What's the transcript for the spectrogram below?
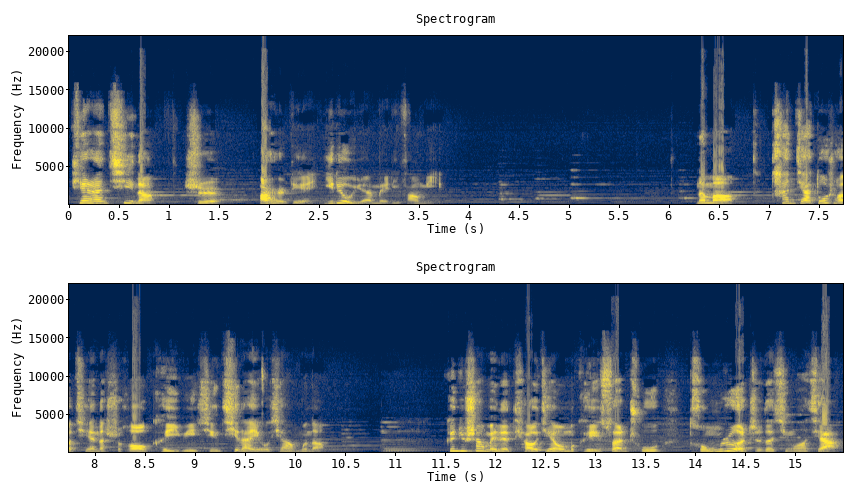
天然气呢是。二点一六元每立方米。那么，碳价多少钱的时候可以运行气代油项目呢？根据上面的条件，我们可以算出同热值的情况下，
